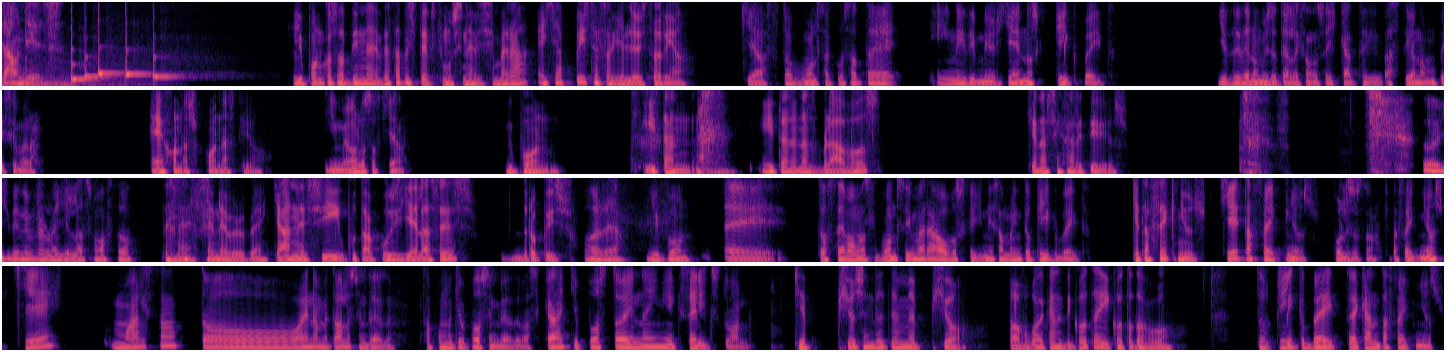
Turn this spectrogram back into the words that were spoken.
sound is. Λοιπόν, Κωνσταντίνε, δεν θα πιστέψεις τι μου συνέβη σήμερα. Έχει απίστευτο γελίο ιστορία. Και αυτό που μόλις ακούσατε είναι η δημιουργία ενός clickbait. Γιατί δεν νομίζω ότι ο Αλέξανδρος έχει κάτι αστείο να μου πει σήμερα. Έχω να σου πω ένα αστείο. Είμαι όλος αυτιά. Λοιπόν, ήταν, ήταν ένας μπράβος και ένας συγχαρητήριος. Όχι, δεν έπρεπε να γελάσουμε αυτό. ναι, δεν έπρεπε. Και αν εσύ που το ακούς γέλασες, ντροπή σου. Ωραία. Λοιπόν, ε, το θέμα μας λοιπόν σήμερα, όπως ξεκινήσαμε, είναι το clickbait. Και τα fake news. Και τα fake news. Πολύ σωστά. Και τα fake news. Και μάλιστα το ένα με το άλλο συνδέονται. Θα πούμε και πώς συνδέονται βασικά και πώς το ένα είναι η εξέλιξη του άλλου. Και ποιο συνδέεται με ποιο. Το αυγό έκανε την κότα ή η κότα το αυγό; Το clickbait έκανε τα fake news.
